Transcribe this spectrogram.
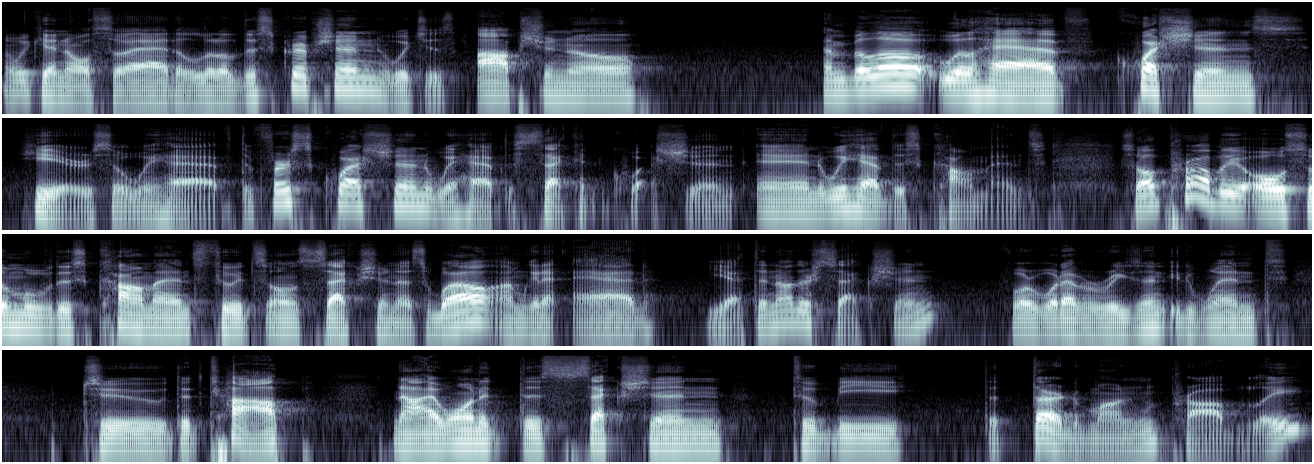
And we can also add a little description, which is optional. And below we'll have questions here. So we have the first question, we have the second question, and we have this comment. So I'll probably also move this comment to its own section as well. I'm going to add yet another section. For whatever reason, it went to the top. Now I wanted this section to be the third one, probably.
